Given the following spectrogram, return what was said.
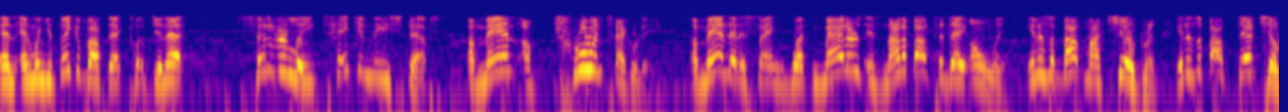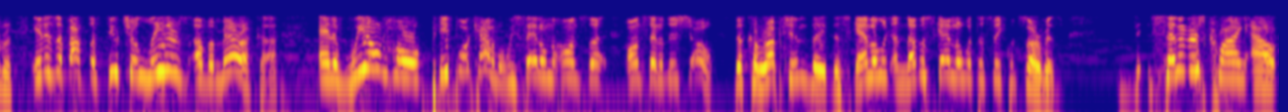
And and when you think about that, Cliff Jeanette, Senator Lee taking these steps, a man of true integrity, a man that is saying what matters is not about today only. It is about my children. It is about their children. It is about the future leaders of America. And if we don't hold people accountable, we said on the onset, onset of this show, the corruption, the, the scandal, another scandal with the Secret Service, the senators crying out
